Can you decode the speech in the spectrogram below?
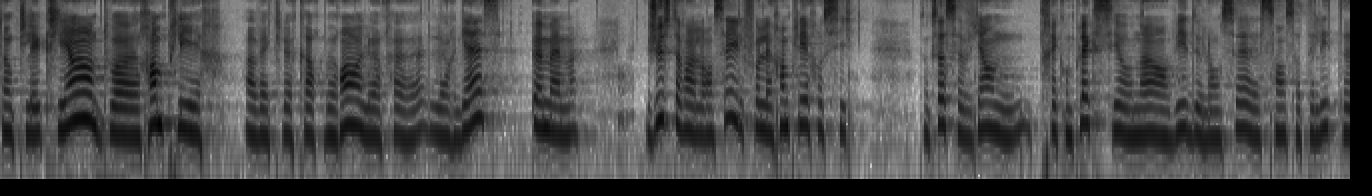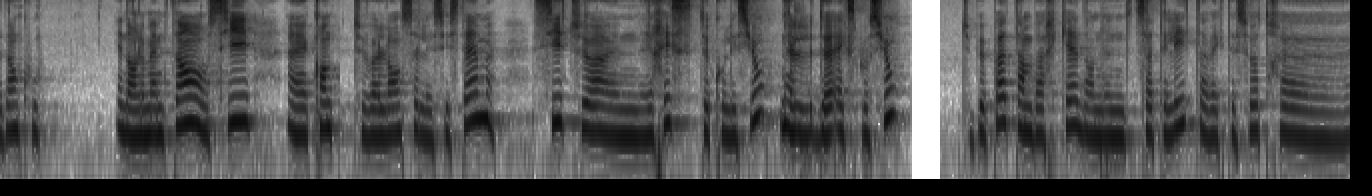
Donc, les clients doivent remplir avec leur carburant, leur, euh, leur gaz eux-mêmes. Juste avant de lancer, il faut les remplir aussi. Donc ça, ça devient très complexe si on a envie de lancer 100 satellites d'un coup. Et dans le même temps aussi, euh, quand tu vas lancer le système, si tu as un risque de collision, d'explosion, tu peux pas t'embarquer dans un satellite avec tes autres, euh,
